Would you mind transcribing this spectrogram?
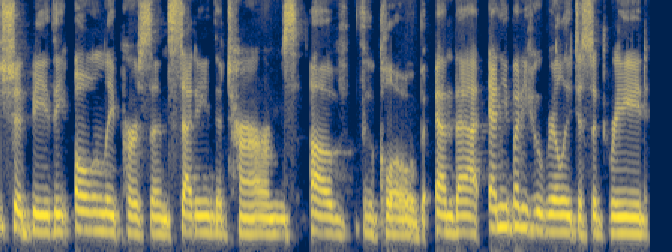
should be the only person setting the terms of the globe, and that anybody who really disagreed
